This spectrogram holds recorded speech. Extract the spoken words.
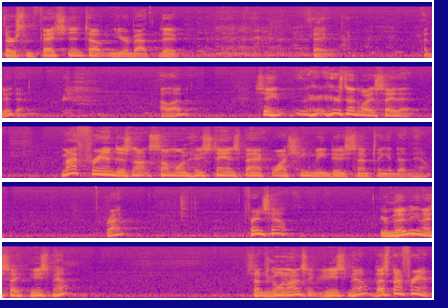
There's some fetching and toting you're about to do. Okay, I do that. I love it. See, here's another way to say that. My friend is not someone who stands back watching me do something and doesn't help. Right? Friends help. You're moving and they say, You need some help? Something's going on, so you need some help. That's my friend.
